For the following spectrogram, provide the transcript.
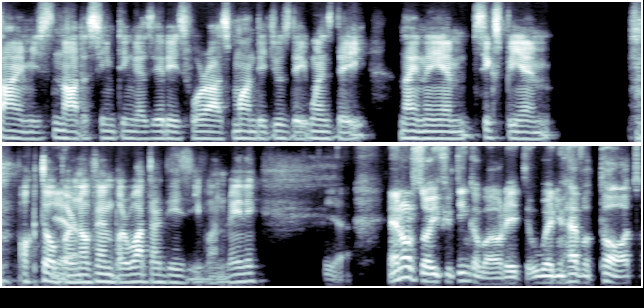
time is not the same thing as it is for us monday tuesday wednesday 9 a.m 6 p.m october yeah. november what are these even really yeah and also if you think about it when you have a thought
